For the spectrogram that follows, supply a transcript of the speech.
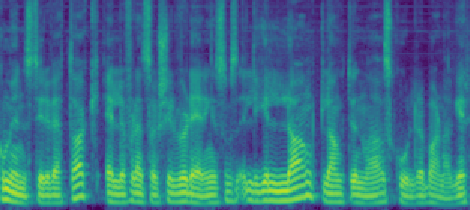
kommunestyrevedtak eller for den saks skyld vurderinger som ligger langt langt unna skoler og barnehager.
